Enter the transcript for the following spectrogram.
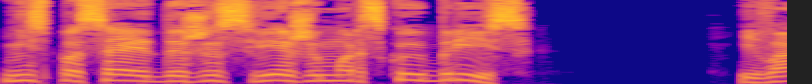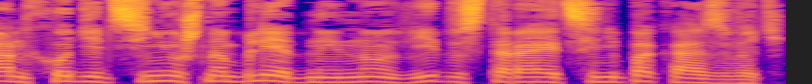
не спасает даже свежий морской бриз. Иван ходит синюшно-бледный, но виду старается не показывать.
